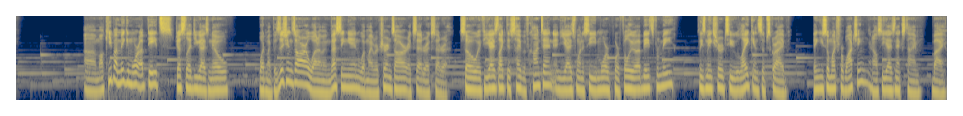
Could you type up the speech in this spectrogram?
Um, I'll keep on making more updates just to let you guys know what my positions are, what I'm investing in, what my returns are, etc, etc. So if you guys like this type of content and you guys want to see more portfolio updates from me, please make sure to like and subscribe. Thank you so much for watching and I'll see you guys next time. Bye.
